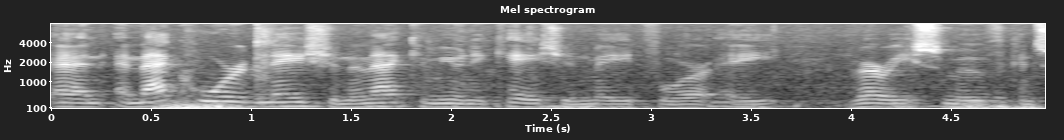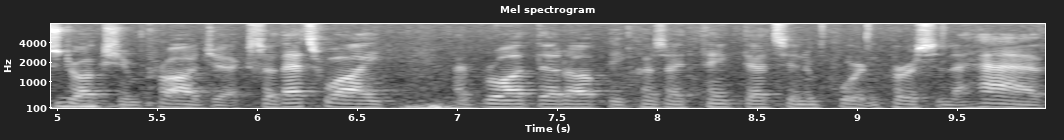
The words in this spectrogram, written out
And, and that coordination and that communication made for a very smooth construction project. So that's why I brought that up, because I think that's an important person to have,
